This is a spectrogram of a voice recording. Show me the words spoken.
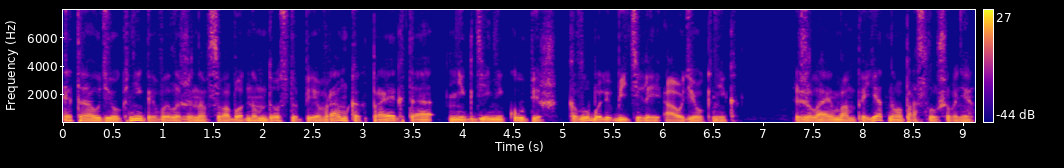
эта аудиокнига выложена в свободном доступе в рамках проекта «Нигде не купишь» Клуба любителей аудиокниг. Желаем вам приятного прослушивания.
